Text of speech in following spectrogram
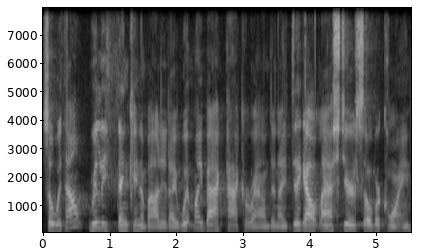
So, without really thinking about it, I whip my backpack around and I dig out last year's sober coin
